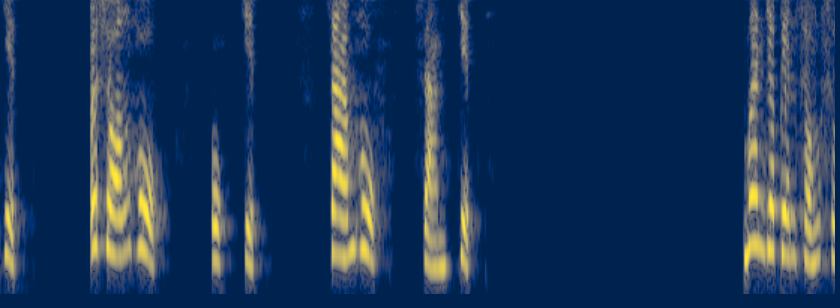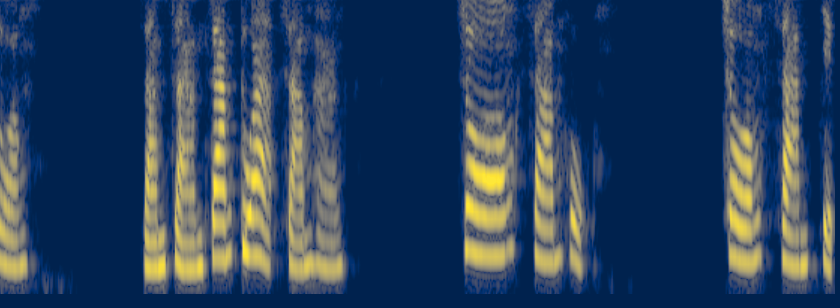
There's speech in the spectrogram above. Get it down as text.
เจ็ดเออสองหกหกเจ็ดสามหกสามเจ็ดมันจะเป็นสองสองสามสามสามตัวสามหางสองสามหก สองสามเจ็ด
